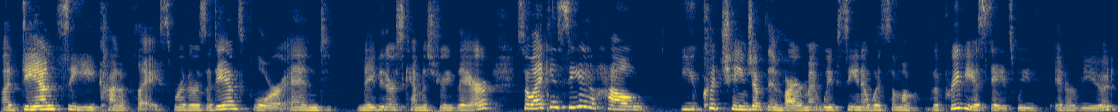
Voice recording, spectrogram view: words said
a dancey kind of place where there's a dance floor and maybe there's chemistry there. So I can see how you could change up the environment. We've seen it with some of the previous dates we've interviewed.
